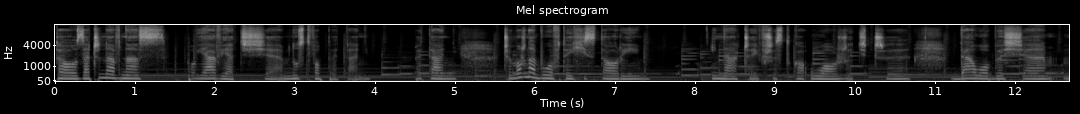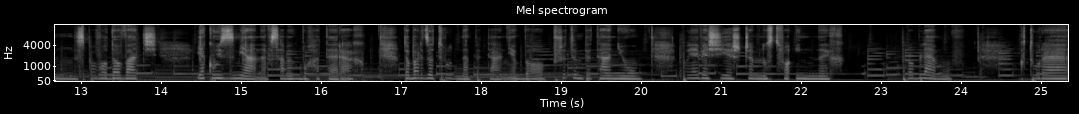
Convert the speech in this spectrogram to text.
to zaczyna w nas pojawiać się mnóstwo pytań. Pytań, czy można było w tej historii inaczej wszystko ułożyć, czy dałoby się mm, spowodować jakąś zmianę w samych bohaterach? To bardzo trudne pytanie, bo przy tym pytaniu pojawia się jeszcze mnóstwo innych problemów, które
